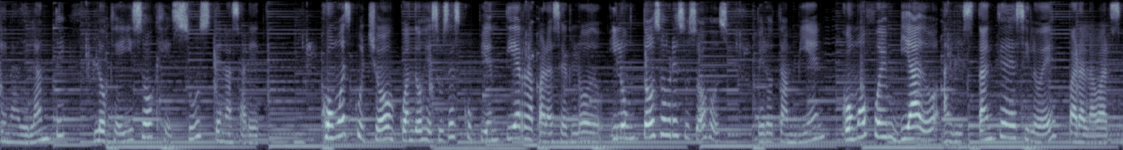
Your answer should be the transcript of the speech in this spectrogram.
en adelante lo que hizo Jesús de Nazaret. Cómo escuchó cuando Jesús escupió en tierra para hacer lodo y lo untó sobre sus ojos, pero también cómo fue enviado al estanque de Siloé para lavarse.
